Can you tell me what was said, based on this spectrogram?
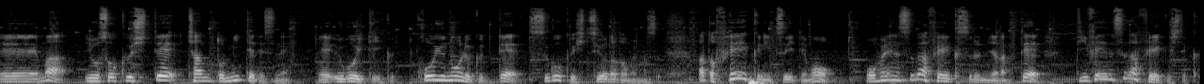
えーまあ、予測してちゃんと見てですね、え動いていく。こういう能力ってすごく必要だと思います。あとフェイクについてもオフェンスがフェイクするんじゃなくてディフェンスがフェイクしていく、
